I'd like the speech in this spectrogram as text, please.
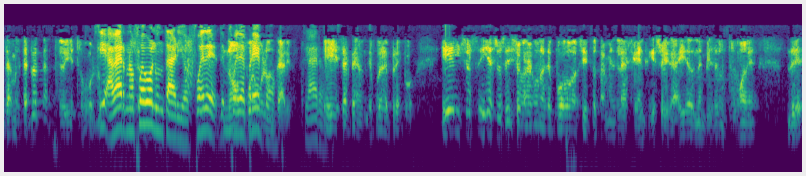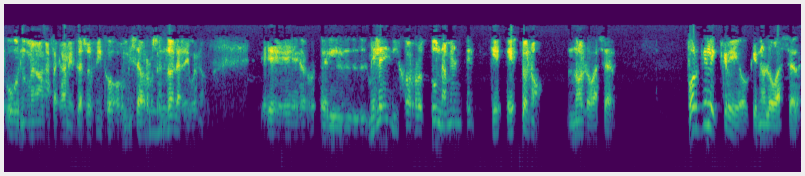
dame esta plata, te doy esto bono. Sí, a ver, no fue voluntario, fue de, no fue de fue voluntario. Claro. exactamente, fue de prepo. Y eso, y eso se hizo con algunos depósitos también de la gente, que soy ahí donde empieza un temor de, uh, no me van a sacar mi plazo fijo o mis ahorros en dólares, bueno. Eh, el Milei dijo rotundamente que esto no, no lo va a hacer. ¿Por qué le creo que no lo va a hacer?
